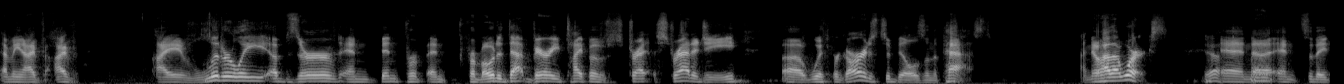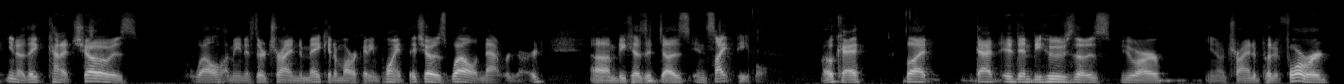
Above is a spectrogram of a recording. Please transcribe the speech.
I mean i've i've i've literally observed and been pro- and promoted that very type of stra- strategy uh, with regards to bills in the past. I know how that works. Yeah. and uh, and so they you know they kind of chose well i mean if they're trying to make it a marketing point they chose well in that regard um, because it does incite people. Okay. But that it then behooves those who are you know trying to put it forward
